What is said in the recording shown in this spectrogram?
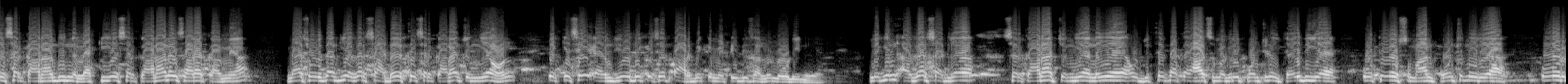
ਇਹ ਸਰਕਾਰਾਂ ਦੀ ਨਲੈਕੀ ਹੈ, ਸਰਕਾਰਾਂ ਦਾ ਹੀ ਸਾਰਾ ਕੰਮ ਆ। ਮੈਂ ਸੋਚਦਾ ਕਿ ਅਗਰ ਸਾਡੇ ਇੱਥੇ ਸਰਕਾਰਾਂ ਚੰਗੀਆਂ ਹੋਣ ਤੇ ਕਿਸੇ ਐਨਜੀਓ ਦੀ, ਕਿਸੇ ਧਾਰਮਿਕ ਕਮੇਟੀ ਦੀ ਸਾਨੂੰ ਲੋੜ ਹੀ ਨਹੀਂ ਹੈ। ਲੇਕਿਨ ਅਗਰ ਸਾਡੀਆਂ ਸਰਕਾਰਾਂ ਚੰਗੀਆਂ ਨਹੀਂ ਹੈ ਉਹ ਜਿੱਥੇ ਤੱਕ ਰਾਜ ਸਮੱਗਰੀ ਪਹੁੰਚਣੀ ਚਾਹੀਦੀ ਹੈ ਉੱਥੇ ਉਹ ਸਮਾਨ ਪਹੁੰਚ ਨਹੀਂ ਰਿਹਾ। ਔਰ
